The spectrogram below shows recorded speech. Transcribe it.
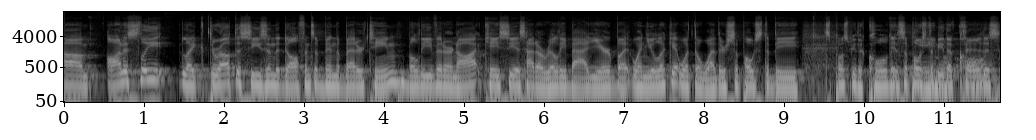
Um, honestly, like throughout the season, the Dolphins have been the better team. Believe it or not, KC has had a really bad year. But when you look at what the weather's supposed to be, It's supposed to be the coldest. It's supposed to be the of- coldest-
